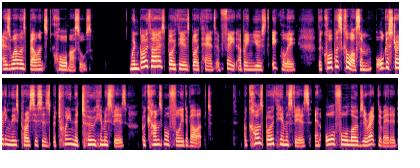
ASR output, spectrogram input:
as well as balanced core muscles. When both eyes, both ears, both hands, and feet are being used equally, the corpus callosum, orchestrating these processes between the two hemispheres, becomes more fully developed. Because both hemispheres and all four lobes are activated,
